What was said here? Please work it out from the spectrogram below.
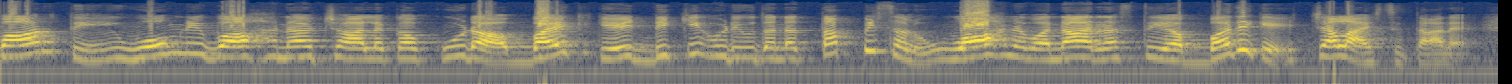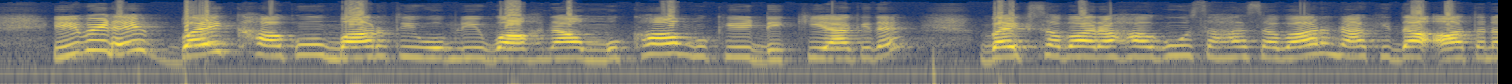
ಮಾರುತಿ ಓಮ್ನಿ ವಾಹನ ಚಾಲಕ ಕೂಡ ಬೈಕ್ಗೆ ಡಿಕ್ಕಿ ಹೊಡೆಯುವುದನ್ನು ತಪ್ಪಿಸಲು ವಾಹನವನ್ನ ರಸ್ತೆಯ ಬದಿಗೆ ಚಲಾಯಿಸಿದ್ದಾನೆ. ಈ ವೇಳೆ ಬೈಕ್ ಹಾಗೂ ಮಾರುತಿ ಓಮ್ನಿ ವಾಹನ ಮುಖಾಮುಖಿ ಡಿಕ್ಕಿಯಾಗಿದೆ. ಬೈಕ್ ಸವಾರ ಹಾಗೂ ಸಹ ಸವಾರನಾಗಿದ್ದ ಆತನ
